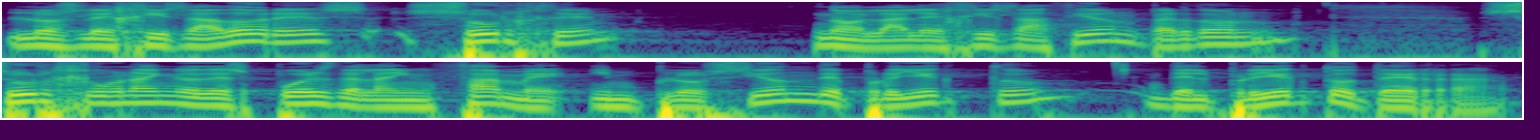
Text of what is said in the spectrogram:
Los legisladores surgen, no, la legislación, perdón, surge un año después de la infame implosión proyecto, del proyecto Terra.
